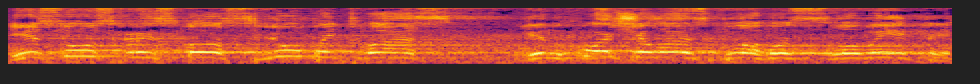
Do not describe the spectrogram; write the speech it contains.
Ісус Христос любить вас, Він хоче вас благословити.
